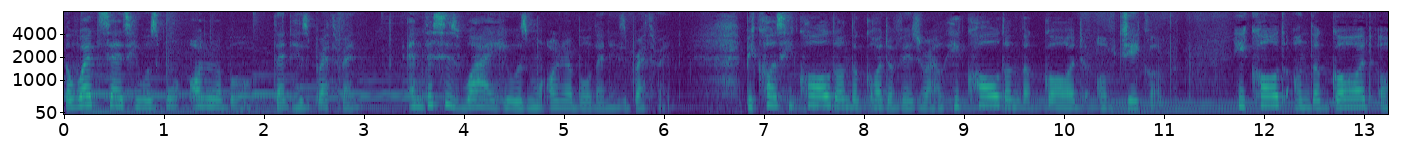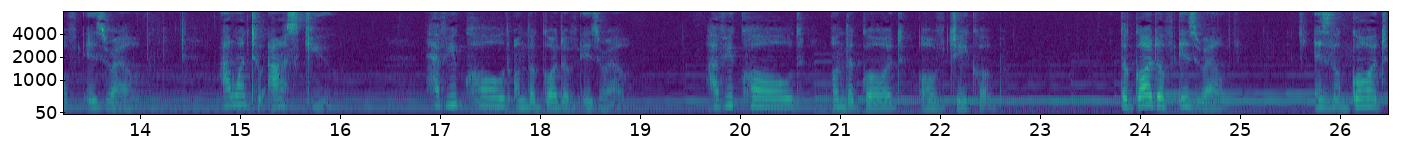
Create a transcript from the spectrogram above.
the word says he was more honorable than his brethren. And this is why he was more honorable than his brethren. Because he called on the God of Israel, he called on the God of Jacob, he called on the God of Israel. I want to ask you have you called on the God of Israel? Have you called on the God of Jacob? The God of Israel is the God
